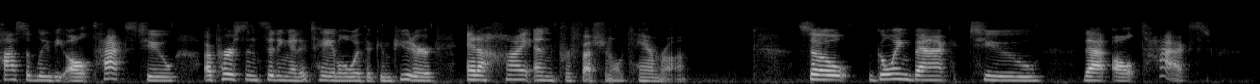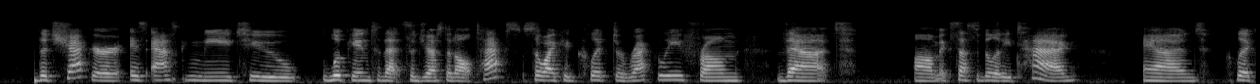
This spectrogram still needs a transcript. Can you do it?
possibly the alt text to a person sitting at a table with a computer and a high-end professional camera. So going back to that alt text, the checker is asking me to look into that suggested alt text so I could click directly from that um, accessibility tag and click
